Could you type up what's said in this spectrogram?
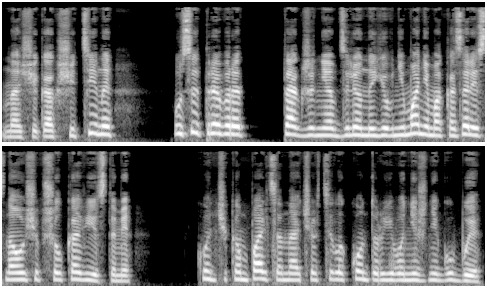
на щеках щетины, усы Тревора, также не обделенные ее вниманием, оказались на ощупь шелковистыми. Кончиком пальца она очертила контур его нижней губы.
